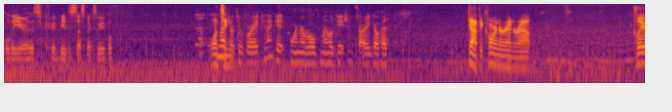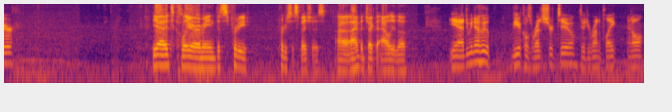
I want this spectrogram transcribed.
clear. This could be the suspect's vehicle. One Metro two, two four eight. Can I get corner rolled to my location? Sorry. Go ahead. copy. Coroner en route. Clear. Yeah, it's clear. I mean, this is pretty, pretty suspicious. Uh, I haven't checked the alley though. Yeah. Do we know who the vehicle's registered to? Did you run the plate at all?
